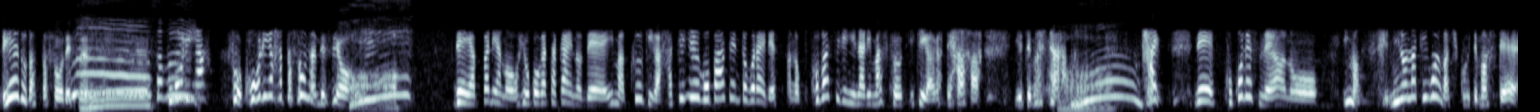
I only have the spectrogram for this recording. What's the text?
0度だったそうです。氷がそう氷が張ったそうなんですよ。でやっぱりあの標高が高いので、今、空気が85%ぐらいです、あの小走りになりますと、息が上がって、はは言ってました。はい、でここですね、あの今、セミの鳴き声が聞こえてまして、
